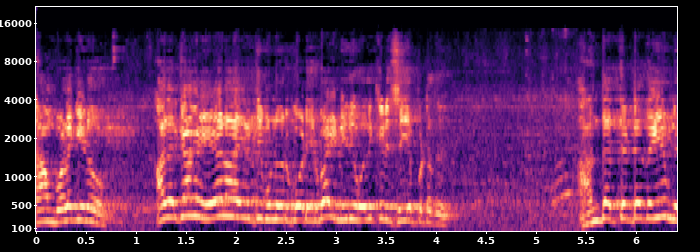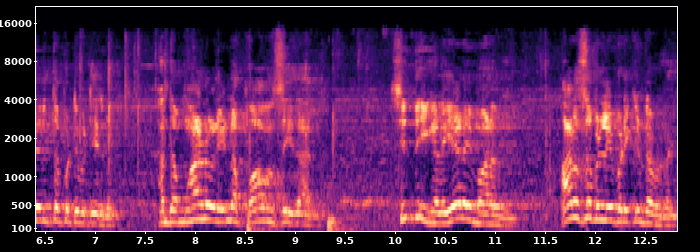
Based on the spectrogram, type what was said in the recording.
நாம் வழங்கினோம். அதற்காக ஏழாயிரத்தி முந்நூறு கோடி ரூபாய் நிதி ஒதுக்கீடு செய்யப்பட்டது. அந்த திட்டத்தையும் நிறுத்தப்பட்டு விட்டீர்கள். அந்த மாணவர்கள் என்ன பாவம் செய்தார்கள்? சிந்தியுங்கள் ஏழை மாணவர்கள். அரசு பள்ளியில் படிக்கின்றவர்கள்.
